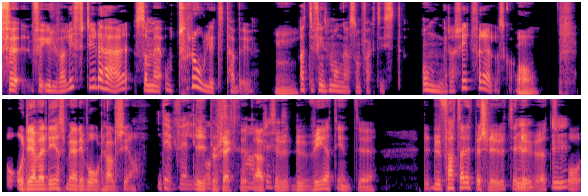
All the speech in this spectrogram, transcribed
För, för Ylva lyfter ju det här som är otroligt tabu. Mm. Att det finns många som faktiskt ångrar sitt föräldraskap. Ja. Och det är väl det som är det våghalsiga Det är väldigt i vågat. projektet. Ja, att precis. du, du vet inte, du, du fattar ett beslut i Mm, nuet mm. och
